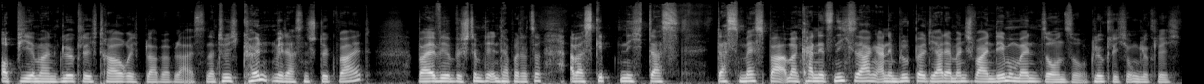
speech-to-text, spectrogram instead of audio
ob jemand glücklich, traurig, bla bla bla ist. Natürlich könnten wir das ein Stück weit, weil wir bestimmte Interpretationen, aber es gibt nicht das, das messbar. Man kann jetzt nicht sagen an dem Blutbild, ja, der Mensch war in dem Moment so und so, glücklich, unglücklich,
